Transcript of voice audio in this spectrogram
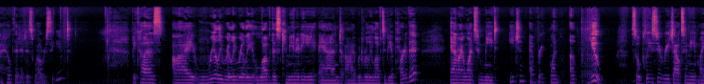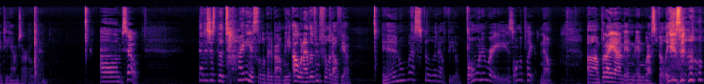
I hope that it is well received because I really, really, really love this community and I would really love to be a part of it. And I want to meet each and every one of you. So please do reach out to me. My DMs are open. Um, so that is just the tiniest little bit about me. Oh, and I live in Philadelphia, in West Philadelphia, born and raised on the plate. No, um, but I am in, in West Philly. So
